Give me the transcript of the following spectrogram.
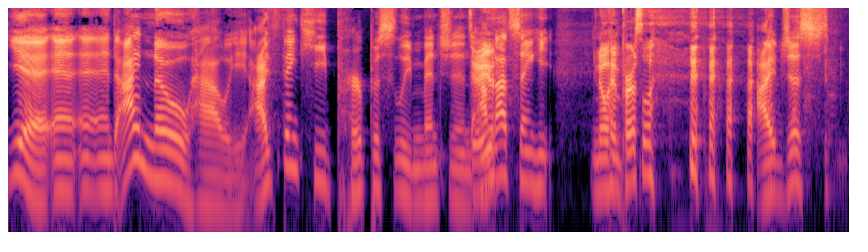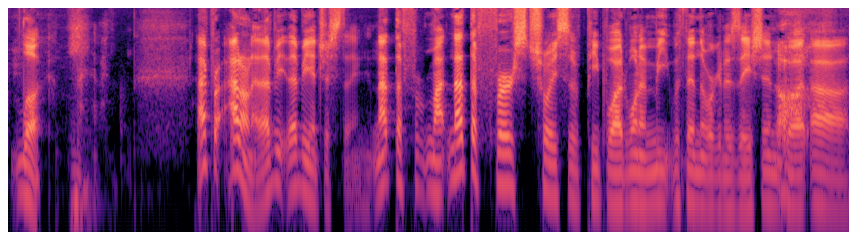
Yeah, and and I know Howie. I think he purposely mentioned. I'm not saying he. You know him personally? I just look. I, pr- I don't know. That'd be that'd be interesting. Not the my, not the first choice of people I'd want to meet within the organization, Oh. but uh,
